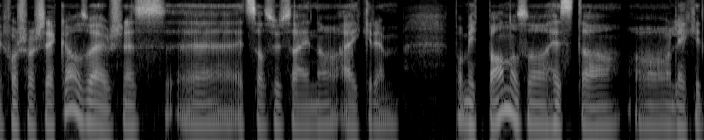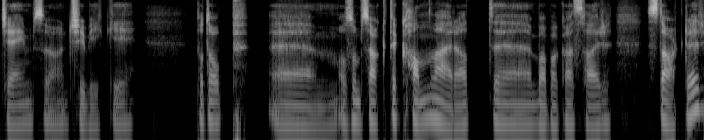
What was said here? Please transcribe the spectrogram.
i forsvarsrekka, og så Aursnes, Etsas Hussein og Eikrem på midtbanen, og så Hesta og Leke James og Chibiki på topp. Um, og som sagt, det kan være at uh, Baba Kasar starter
